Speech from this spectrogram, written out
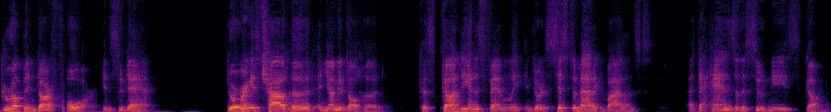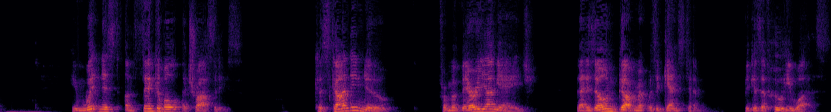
grew up in Darfur in Sudan. During his childhood and young adulthood, Kaskandi and his family endured systematic violence at the hands of the Sudanese government. He witnessed unthinkable atrocities. Kaskandi knew from a very young age that his own government was against him because of who he was,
